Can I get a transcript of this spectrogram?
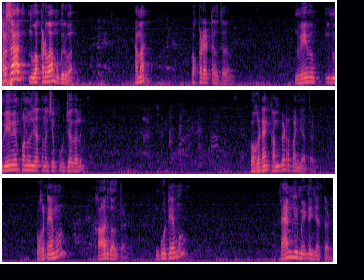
ప్రసాద్ నువ్వు ఒక్కడవా ముగ్గురువా? అమ్మా ఒక్కడెట్ అవుతావు నువ్వేమి నువ్వేమేం పనులు చేస్తున్నావు చెప్పు ఉద్యోగాలు? ఒకటేమో కంప్యూటర్ పని చేస్తాడు ఒకటేమో కారు తోలుతాడు. ఇంకోటేమో ఫ్యామిలీ మెయింటైన్ చేస్తాడు.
